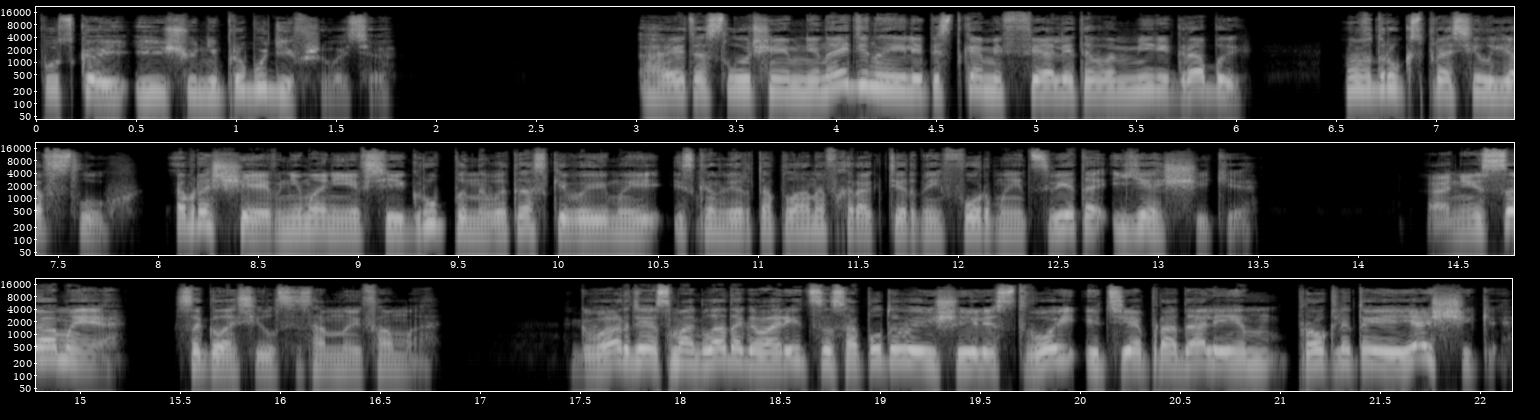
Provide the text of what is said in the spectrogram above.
пускай и еще не пробудившегося. «А это случаем не найденные лепестками в фиолетовом мире гробы?» Вдруг спросил я вслух, обращая внимание всей группы на вытаскиваемые из конвертопланов характерной формы и цвета ящики. «Они самые!» — согласился со мной Фома. «Гвардия смогла договориться с опутывающей листвой, и те продали им проклятые ящики?»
